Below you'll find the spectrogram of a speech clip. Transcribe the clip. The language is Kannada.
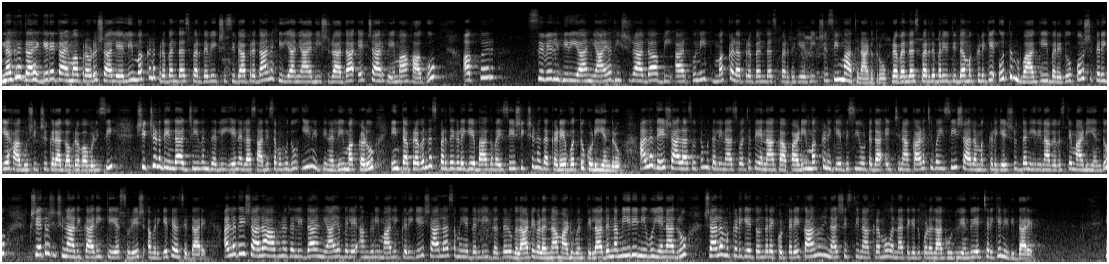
ನಗರದ ಹೆಗ್ಗೆರೆ ತಾಯಮ್ಮ ಪ್ರೌಢಶಾಲೆಯಲ್ಲಿ ಮಕ್ಕಳ ಪ್ರಬಂಧ ಸ್ಪರ್ಧೆ ವೀಕ್ಷಿಸಿದ ಪ್ರಧಾನ ಹಿರಿಯ ನ್ಯಾಯಾಧೀಶರಾದ ಎಚ್ಆರ್ ಹೇಮಾ ಹಾಗೂ ಅಪ್ಪರ್ ಸಿವಿಲ್ ಹಿರಿಯ ನ್ಯಾಯಾಧೀಶರಾದ ಬಿಆರ್ ಪುನೀತ್ ಮಕ್ಕಳ ಪ್ರಬಂಧ ಸ್ಪರ್ಧೆಗೆ ವೀಕ್ಷಿಸಿ ಮಾತನಾಡಿದರು. ಪ್ರಬಂಧ ಸ್ಪರ್ಧೆ ಬರೆಯುತ್ತಿದ್ದ ಮಕ್ಕಳಿಗೆ ಉತ್ತಮವಾಗಿ ಬರೆದು ಪೋಷಕರಿಗೆ ಹಾಗೂ ಶಿಕ್ಷಕರ ಗೌರವ ಉಳಿಸಿ ಶಿಕ್ಷಣದಿಂದ ಜೀವನದಲ್ಲಿ ಏನೆಲ್ಲ ಸಾಧಿಸಬಹುದು ಈ ನಿಟ್ಟಿನಲ್ಲಿ ಮಕ್ಕಳು ಇಂಥ ಪ್ರಬಂಧ ಸ್ಪರ್ಧೆಗಳಿಗೆ ಭಾಗವಹಿಸಿ ಶಿಕ್ಷಣದ ಕಡೆ ಒತ್ತು ಕೊಡಿ ಎಂದರು. ಅಲ್ಲದೆ ಶಾಲಾ ಸುತ್ತಮುತ್ತಲಿನ ಸ್ವಚ್ಛತೆಯನ್ನು ಕಾಪಾಡಿ ಮಕ್ಕಳಿಗೆ ಬಿಸಿಯೂಟದ ಹೆಚ್ಚಿನ ಕಾಳಜಿ ವಹಿಸಿ ಶಾಲಾ ಮಕ್ಕಳಿಗೆ ಶುದ್ಧ ನೀರಿನ ವ್ಯವಸ್ಥೆ ಮಾಡಿ ಎಂದು ಕ್ಷೇತ್ರ ಶಿಕ್ಷಣಾಧಿಕಾರಿ ಕೆಎಸ್ ಸುರೇಶ್ ಅವರಿಗೆ ತಿಳಿಸಿದ್ದಾರೆ. ಅಲ್ಲದೆ ಶಾಲಾ ಆವರಣದಲ್ಲಿದ್ದ ನ್ಯಾಯಬೆಲೆ ಅಂಗಡಿ ಮಾಲೀಕರಿಗೆ ಶಾಲಾ ಸಮಯದಲ್ಲಿ ಗದ್ದಲು ಗಲಾಟೆಗಳನ್ನು ಮಾಡುವಂತಿಲ್ಲ. ಅದನ್ನ ಮೀರಿ ನೀವು ಏನಾದರೂ ಶಾಲಾ ಮಕ್ಕಳಿಗೆ ತೊಂದರೆ ಕೊಟ್ಟರೆ ಕಾನೂನಿನ ಶಿಸ್ತಿನ ಕ್ರಮವನ್ನ ತೆಗೆದುಕೊಳ್ಳಲಾಗುವುದು ಎಂದು ಎಚ್ಚರಿಕೆ ನೀಡಿದ್ದಾರೆ.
